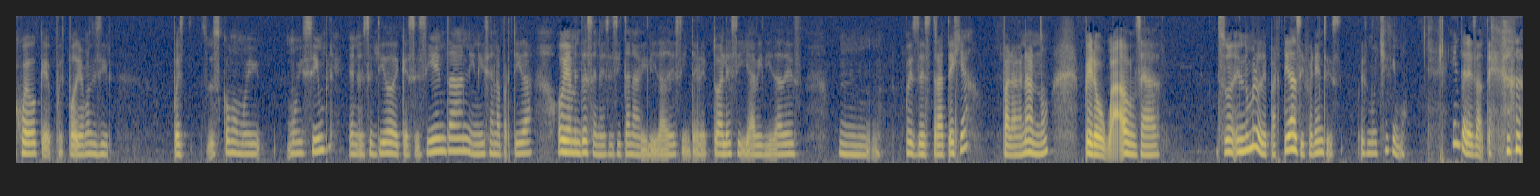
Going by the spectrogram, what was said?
juego que pues podríamos decir pues es como muy muy simple en el sentido de que se sientan, inician la partida. Obviamente se necesitan habilidades intelectuales y habilidades mm, pues de estrategia para ganar, ¿no? Pero wow, o sea, el número de partidas diferentes es muchísimo. Interesante.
